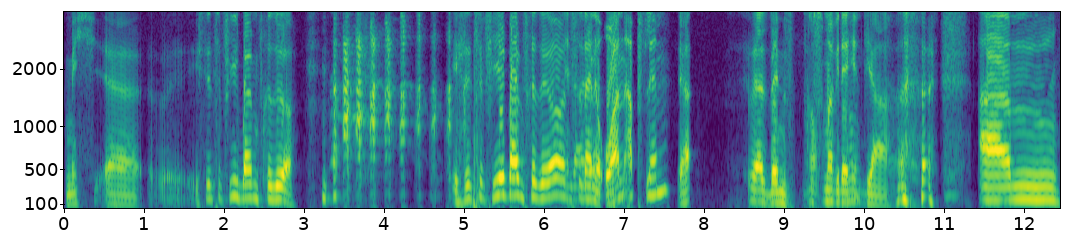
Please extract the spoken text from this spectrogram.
mich, äh, ich sitze viel beim Friseur. ich sitze viel beim Friseur. Lässt du deine Ohren abflemmen? Ja. Wenn es Musst du mal wieder hin. Ja. ähm,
